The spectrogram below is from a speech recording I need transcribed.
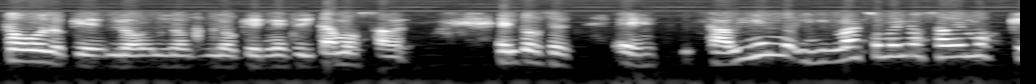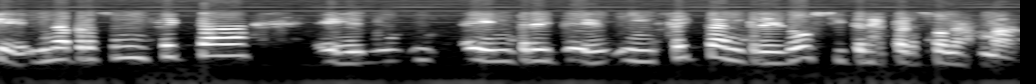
todo lo que lo, lo- lo que necesitamos saber. Entonces, eh, sabiendo y más o menos sabemos que una persona infectada eh, entre, eh, infecta entre dos y tres personas más.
